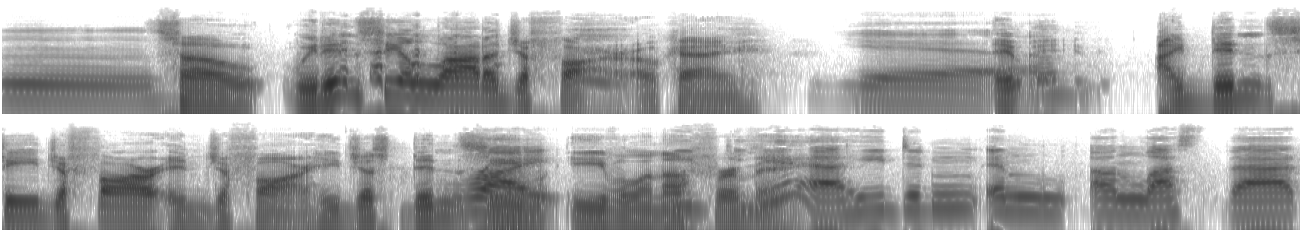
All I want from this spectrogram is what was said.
Mm, So we didn't see a lot of Jafar. Okay. yeah. It, it- I didn't see Jafar in Jafar. He just didn't seem evil enough He- for me. Yeah, he didn't, in, unless that,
